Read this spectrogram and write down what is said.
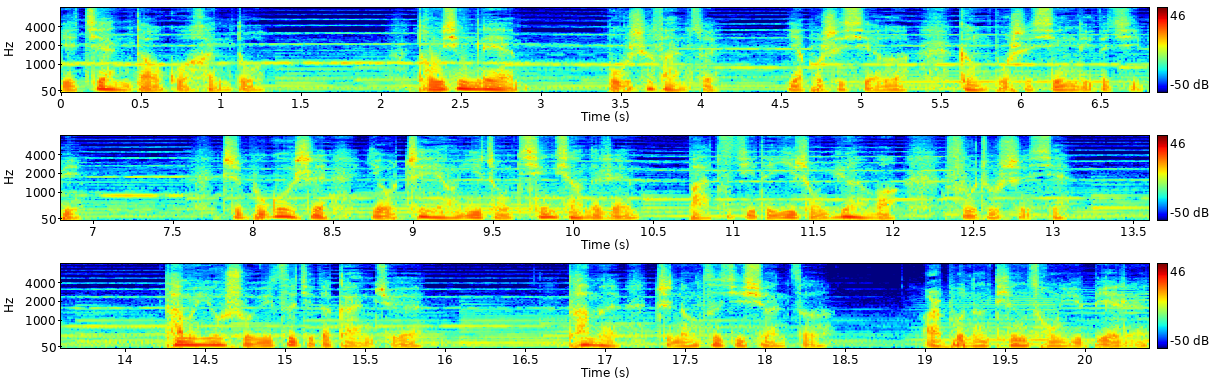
也见到过很多同性恋，不是犯罪，也不是邪恶，更不是心理的疾病，只不过是有这样一种倾向的人，把自己的一种愿望付诸实现。他们有属于自己的感觉，他们只能自己选择，而不能听从于别人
